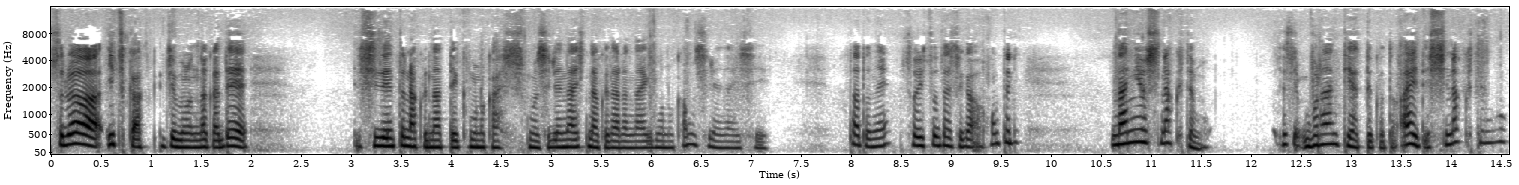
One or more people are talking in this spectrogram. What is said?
それはいつか自分の中で自然となくなっていくものかもしれないし、なくならないものかもしれないし。ただね、そういう人たちが本当に何をしなくても、要するにボランティアってことをあえてしなくても、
